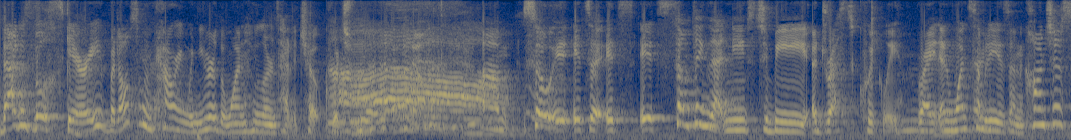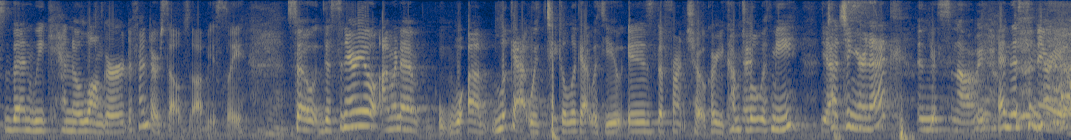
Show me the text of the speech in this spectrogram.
that is both scary, but also empowering when you're the one who learns how to choke, which we're, you know. Um, so it, it's a it's it's something that needs to be addressed quickly, right? And once somebody is unconscious, then we can no longer defend ourselves, obviously. So the scenario I'm going to uh, look at with take a look at with you is the front choke. Are you comfortable with me Yes. touching your neck? In this scenario. In this scenario,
